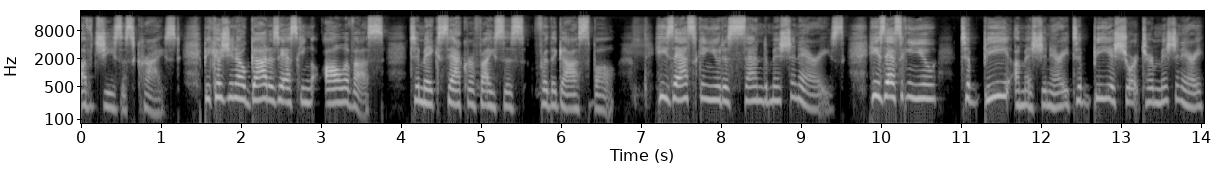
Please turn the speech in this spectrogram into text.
of Jesus Christ. Because you know, God is asking all of us to make sacrifices for the gospel. He's asking you to send missionaries. He's asking you to be a missionary, to be a short term missionary.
